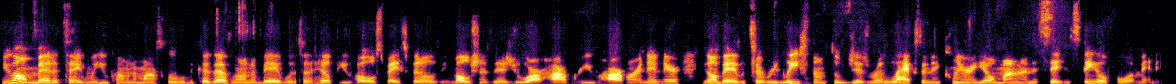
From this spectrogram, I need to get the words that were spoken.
You're gonna meditate when you come to my school because that's gonna be able to help you hold space for those emotions that you are hovering, you hovering in there. You're gonna be able to release them through just relaxing and clearing your mind and sitting still for a minute.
